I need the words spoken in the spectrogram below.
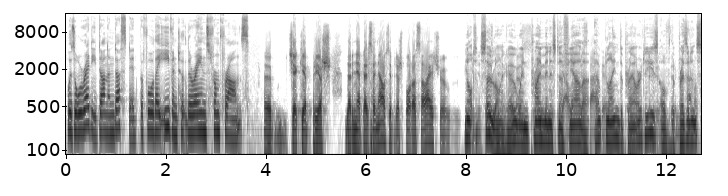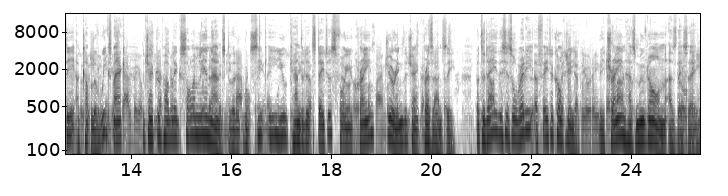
was already done and dusted before they even took the reins from France. Čekija prieš dar ne per seniausiai, prieš porą savaičių. Not so long ago, when Prime Minister Fiala outlined the priorities of the presidency a couple of weeks back, the Czech Republic solemnly announced that it would seek EU candidate status for Ukraine during the Czech presidency. But today this is already a fait accompli. The train has moved on, as they say.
